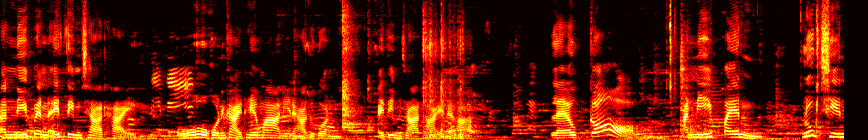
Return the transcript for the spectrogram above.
อันนี้เป็นไอติมชาไทย โอ้โหคนขายเท่มากนี่นะคะ ทุกคนไอติมชาไทยนะคะ แล้วก็อันนี้เป็นลูกชิ้น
